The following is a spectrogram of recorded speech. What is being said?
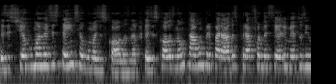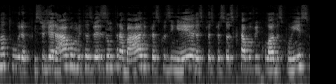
existia alguma resistência em algumas escolas, né? Porque as escolas não estavam preparadas para fornecer alimentos em natura. Isso gerava muitas vezes um trabalho para as cozinheiras, para as pessoas que estavam vinculadas com isso,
